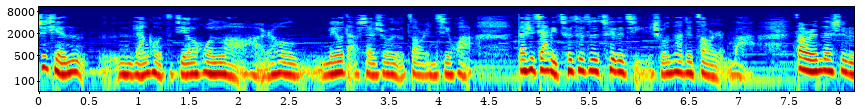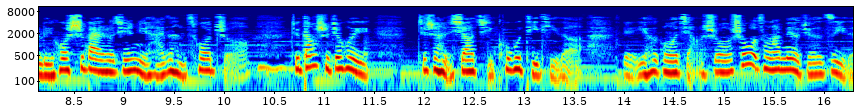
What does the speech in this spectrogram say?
之前嗯两口子结了婚了哈，然后没有打算说有造人计划，但是家里催催催催得紧，说那就造人吧。造人但是屡获失败的时候，其实女孩子很挫折，就当时就会就是很消极，哭哭啼啼的，也也会跟我讲说说我从来没有觉得自己的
